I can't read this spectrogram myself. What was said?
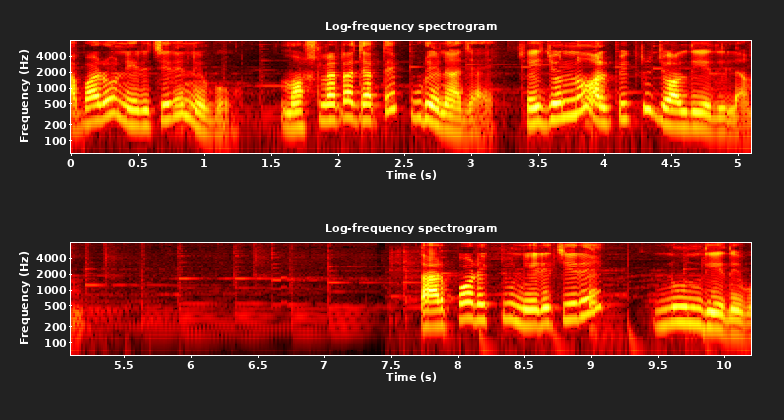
আবারও নেড়ে চেড়ে নেব। মশলাটা যাতে পুড়ে না যায়, সেই জন্য অল্প একটু জল দিয়ে দিলাম। তারপর একটু নেড়ে চেড়ে নুন দিয়ে দেব।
